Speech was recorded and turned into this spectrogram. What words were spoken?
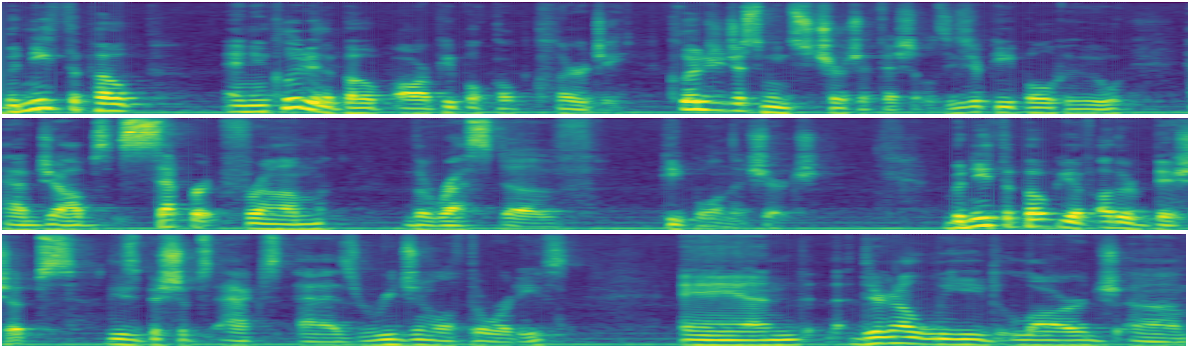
beneath the Pope, and including the Pope, are people called clergy. Clergy just means church officials. These are people who have jobs separate from the rest of people in the church. Beneath the Pope, you have other bishops. These bishops act as regional authorities, and they're going to lead large um,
